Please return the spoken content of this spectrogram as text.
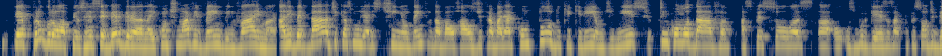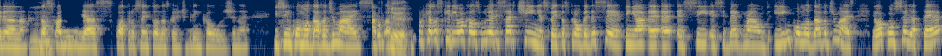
porque para o Gropius receber grana e continuar vivendo em Weimar, a liberdade que as mulheres tinham dentro da Bauhaus de trabalhar com tudo que queriam de início, se incomodava as pessoas, os burgueses, o pessoal de grana, uhum. das famílias quatrocentonas que a gente brinca hoje, né? Isso incomodava demais. Por quê? Porque elas queriam aquelas mulheres certinhas, feitas para obedecer. Tinha é, é, esse, esse background. E incomodava demais. Eu aconselho até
